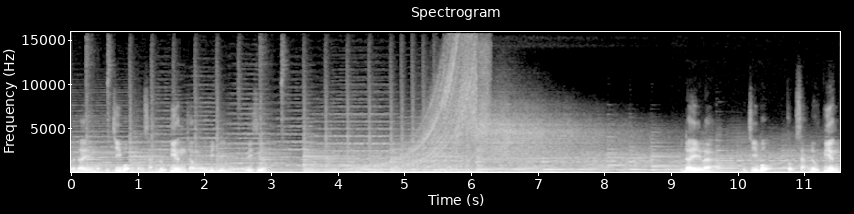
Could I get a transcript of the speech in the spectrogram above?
ở đây một cái chi bộ cộng sản đầu tiên trong cái binh lính Lê Dương. Đây là cái chi bộ cộng sản đầu tiên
